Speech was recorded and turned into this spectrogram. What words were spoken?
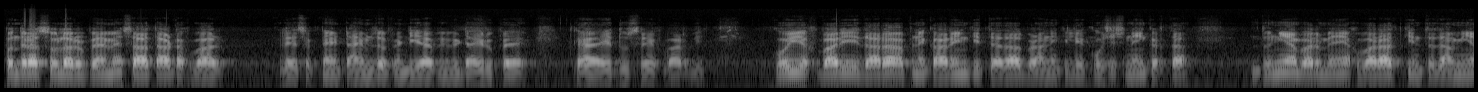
پندرہ سولہ روپے میں سات آٹھ اخبار لے سکتے ہیں۔ ٹائمز آف انڈیا بھی بھی ڈھائی روپے کا ہے، دوسرے اخبار بھی۔ کوئی اخباری ادارہ اپنے قارئین کی تعداد بڑھانے کے لیے کوشش نہیں کرتا۔ دنیا بھر میں اخبارات کی انتظامیہ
